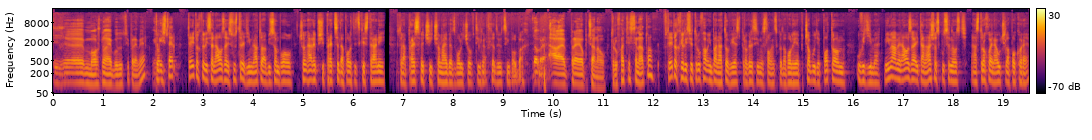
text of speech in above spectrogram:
Čiže možno aj budúci premiér? Minister? V tejto chvíli sa naozaj sústredím na to, aby som bol čo najlepší predseda politickej strany, ktorá presvedčí čo najviac voličov v tých nadchádzajúcich voľbách. Dobre, ale pre občanov. Trúfate si na to? V tejto chvíli si trúfam iba na to viesť progresívne Slovensko do volieb. Čo bude potom, uvidíme. My máme naozaj, tá naša skúsenosť nás trochu aj naučila pokore,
